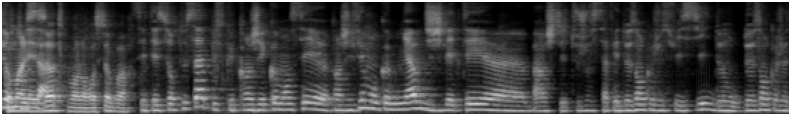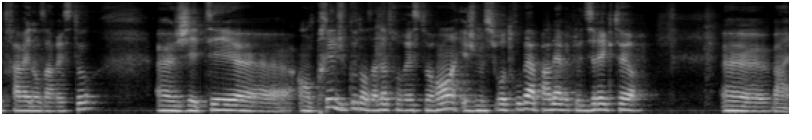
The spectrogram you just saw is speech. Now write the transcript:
comment les autres vont le recevoir. C'était surtout ça, puisque quand j'ai commencé, euh, quand j'ai fait mon coming out, je l'étais, euh, ben, toujours, ça fait deux ans que je suis ici, donc deux ans que je travaille dans un resto. Euh, j'étais euh, en prêt du coup dans un autre restaurant et je me suis retrouvé à parler avec le directeur. Euh, bah,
